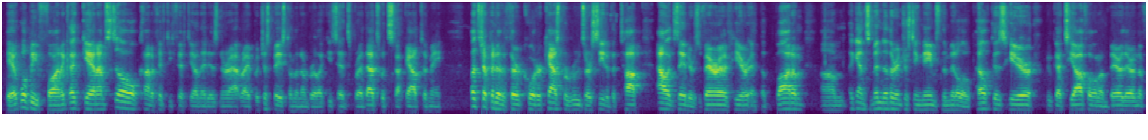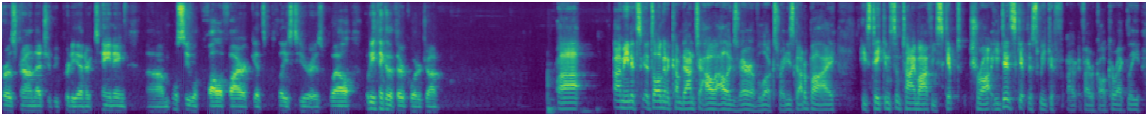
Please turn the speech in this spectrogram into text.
It will be fun. Again, I'm still kind of 50-50 on that Isner at right, but just based on the number, like you said, spread, that's what stuck out to me. Let's jump into the third quarter. Casper Ruud's our seat at the top. Alexander Zverev here at the bottom. Um, again, some other interesting names in the middle. Opelka's here. We've got Tiafoe and Humbert there in the first round. That should be pretty entertaining. Um, we'll see what qualifier gets placed here as well. What do you think of the third quarter, John? Uh, I mean, it's it's all going to come down to how Alex Zverev looks, right? He's got to buy. He's taken some time off. He skipped Toronto. He did skip this week, if if I recall correctly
